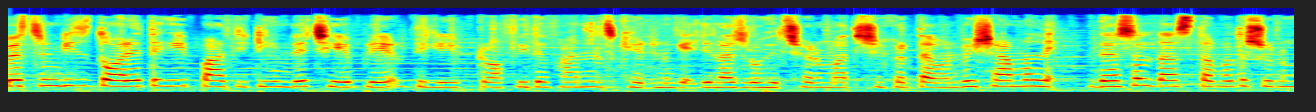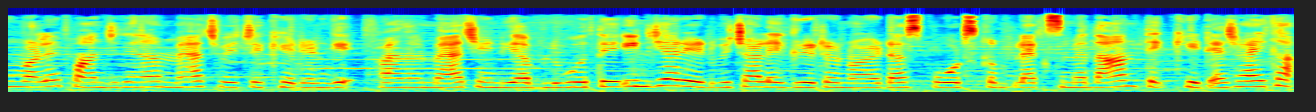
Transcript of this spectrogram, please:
ਵੈਸਟ ਇੰਡੀਜ਼ ਦੌਰੇ ਤੇ ਗਈ ਭਾਰਤੀ ਟੀਮ ਦੇ 6 ਪਲੇਅਰ ਦਿਲੀਪ ਟਰਾਫੀ ਦੇ ਫਾਈਨਲ 'ਚ ਖੇਡਣਗੇ, ਜਿਨ੍ਹਾਂ 'ਚ ਰੋਹਿਤ ਸ਼ਰਮਾ ਤੇ ਸ਼ਿਖਰ ਧਵਨ ਵੀ ਸ਼ਾਮਲ ਨੇ। ਦਰਅਸਲ 10 ਸਤੰਬਰ ਤੋਂ ਸ਼ੁਰੂ ਹੋਣ ਵਾਲੇ 5 ਦਿਨਾਂ ਮੈਚ ਵਿੱਚ ਖੇਡਣਗੇ। ਫਾਈਨਲ ਮੈਚ ਇੰਡੀਆ ਬਲੂ ਅਤੇ ਇੰਡੀਆ ਰੇਡ ਵਿਚਾਲੇ ਗ੍ਰੇਟਰ ਨੋਇਡਾ ਸਪੋਰਟਸ ਕੰਪਲੈਕਸ ਮੈਦਾਨ ਤੇ ਖੇਡਿਆ ਜਾਏਗਾ।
